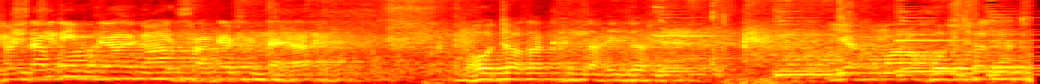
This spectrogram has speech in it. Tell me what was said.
ठंडा बहुत है ठंडा यार बहुत ज़्यादा ठंडा इधर। ये हमारा हॉस्टल है तो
